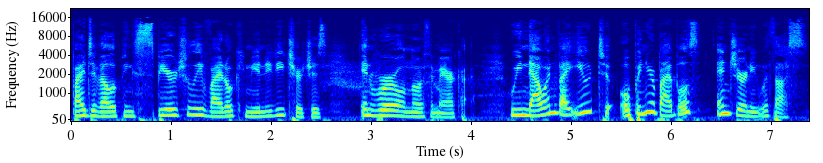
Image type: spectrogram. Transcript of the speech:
by developing spiritually vital community churches in rural North America. We now invite you to open your Bibles and journey with us.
